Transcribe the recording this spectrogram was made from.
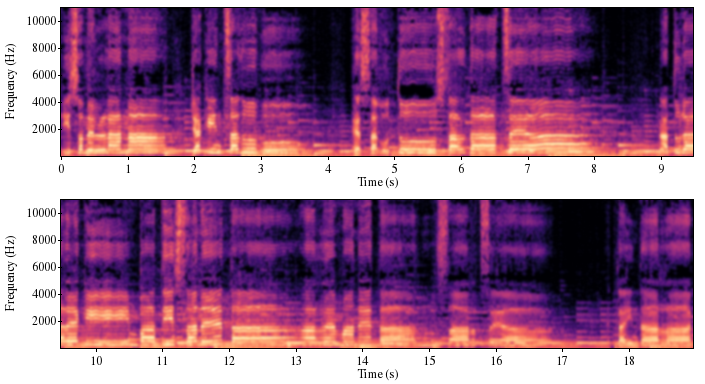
Gizonen lana jakintza dugu Ezagutu zaldatzea. Naturarekin bat izan eta Harremanetan sartzea. Eta indarrak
